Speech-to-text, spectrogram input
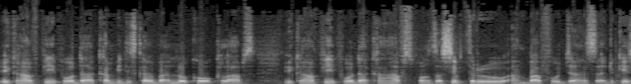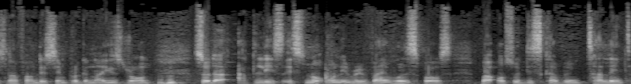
You can have people that can be discovered by local clubs. You can have people that can have sponsorship through um, Educational Foundation program that is drawn. So that at least it's not only reviving sports, but also discovering talent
